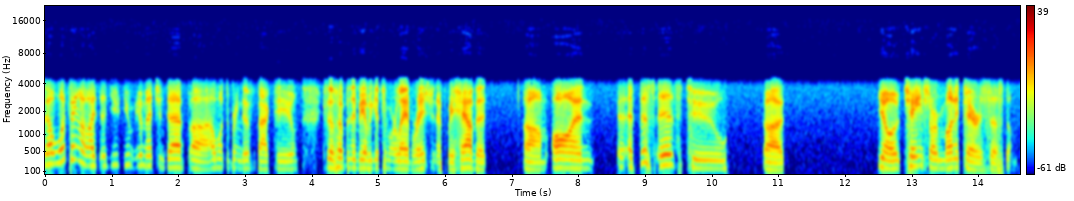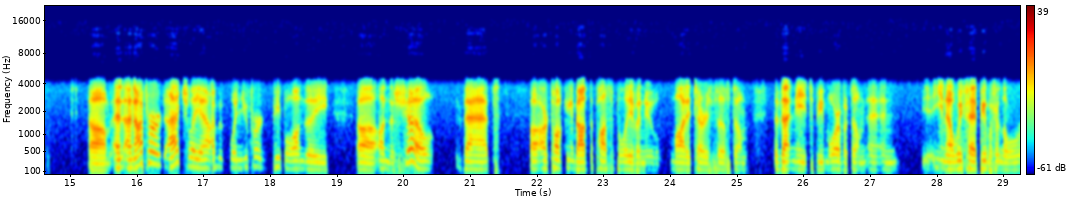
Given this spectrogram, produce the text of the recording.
Now, one thing I, you, you, you mentioned, Deb, uh, I want to bring this back to you because I was hoping to be able to get some more elaboration if we have it um, on if this is to, uh, you know, change our monetary system. Um, and, and I've heard actually uh, when you've heard people on the uh, on the show that uh, are talking about the possibility of a new monetary system that needs to be more of a and, and you know, we've had people from the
